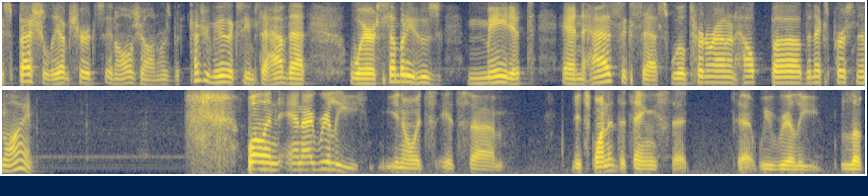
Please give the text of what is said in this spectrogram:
especially, I'm sure it's in all genres, but country music seems to have that where somebody who's made it and has success will turn around and help uh, the next person in line. Well, and and I really, you know, it's it's um, it's one of the things that that we really look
